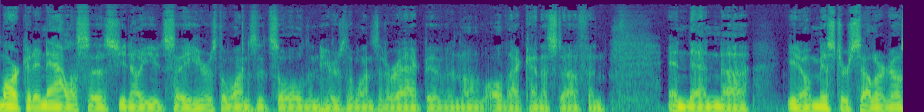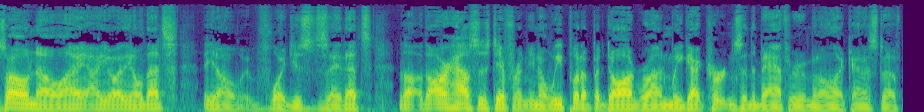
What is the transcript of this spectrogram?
market analysis. You know, you'd say here's the ones that sold and here's the ones that are active and all, all that kind of stuff. And and then uh, you know, Mister Seller goes, "Oh no, I, I, you know, that's you know, Floyd used to say that's the, our house is different. You know, we put up a dog run, we got curtains in the bathroom and all that kind of stuff."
